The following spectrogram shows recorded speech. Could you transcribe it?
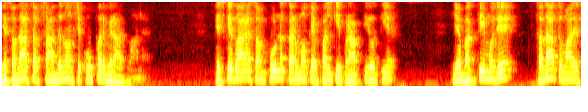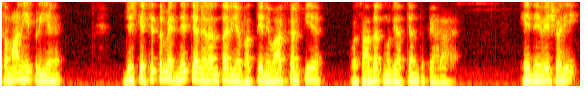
यह सदा सब साधनों से ऊपर विराजमान है। इसके द्वारा संपूर्ण कर्मों के फल की प्राप्ति होती है। यह भक्ति मुझे सदा तुम्हारे समान ही प्रिय है। जिसके चित्त में नित्य निरंतर यह भक्ति निवास करती है, वह साधक मुझे अत्यंत प्यारा है। हे देवेश्वरी,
